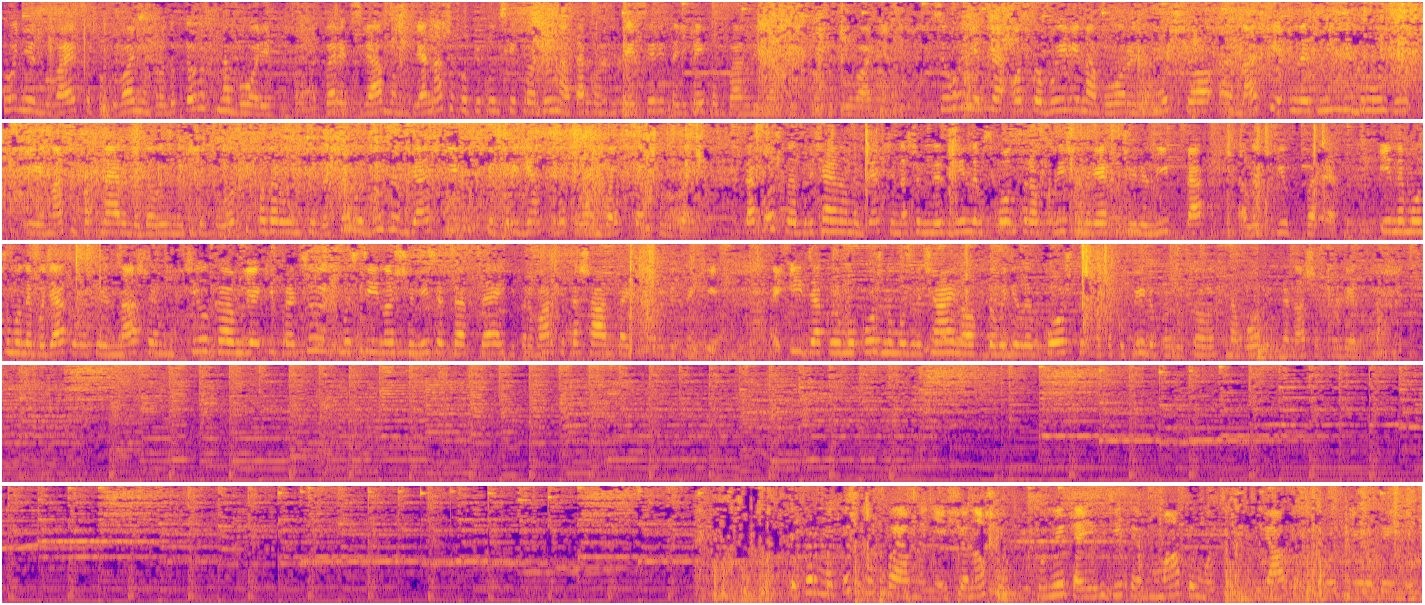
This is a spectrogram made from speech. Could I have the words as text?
Сьогодні відбувається пакування продуктових наборів перед святом для наших опікунських родин, а також дітей сирі та дітей батьківського піклування. Сьогодні це особливі набори, тому що е, наші незмінні друзі і наші партнери додали в них ще солодкі подарунки, за що ми дуже вдячні підприємству Кромберг та Шубер. Також надзвичайно ми вдячні нашим незмінним спонсорам Christian Reactive Relief та Летків вперед. І не можемо не подякувати нашим вчилкам, які працюють постійно щомісяця. Це гіпермаркет Ашан та його робітники. І дякуємо кожному, звичайно, хто виділив кошти на закупівлю продуктових наборів для наших родин. Тепер ми точно впевнені, що наші опікуни та їх діти матимуть свято в кожній родині.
